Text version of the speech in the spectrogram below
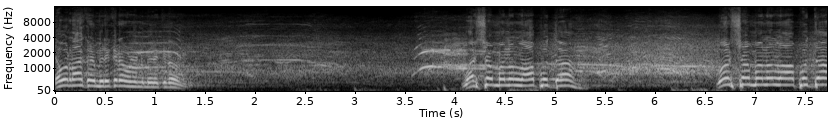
ఎవరు రాకండి మీరు ఇక్కడే ఉండండి మీరు ఇక్కడే ఉండండి. వర్షం మనల్ని ఆపుద్దా? వర్షం మనల్ని ఆపుద్దా?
